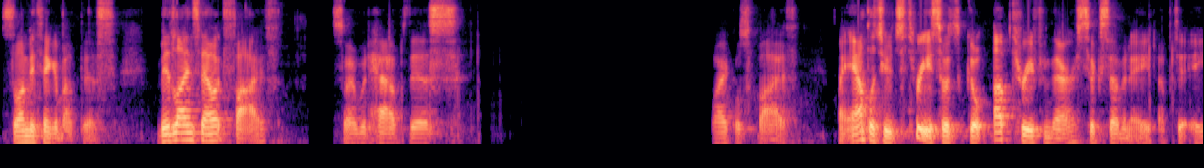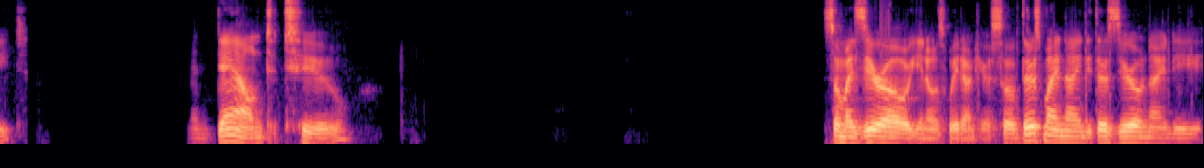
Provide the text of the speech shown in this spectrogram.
So let me think about this. Midline's now at 5, so I would have this y equals 5. My amplitude's 3, so it's go up 3 from there, 6, 7, 8, up to 8. And down to 2. So my 0, you know, is way down here. So there's my 90, there's 0, 90,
